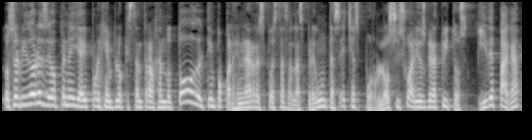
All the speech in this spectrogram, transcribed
Los servidores de OpenAI, por ejemplo, que están trabajando todo el tiempo para generar respuestas a las preguntas hechas por los usuarios gratuitos y de paga,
